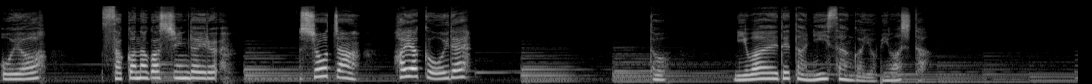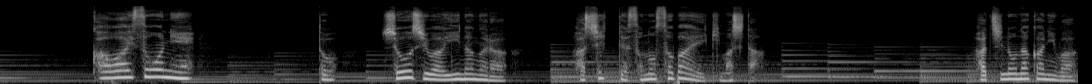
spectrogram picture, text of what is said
おや魚が死んでいる。翔ちゃん早くおいで。と庭へ出た兄さんが呼びましたかわいそうに。と庄司は言いながら走ってそのそばへ行きました。鉢の中には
